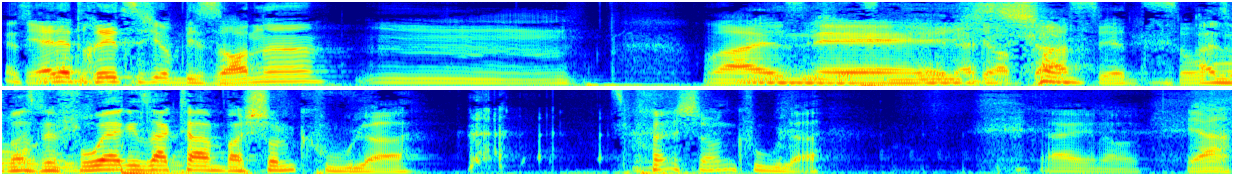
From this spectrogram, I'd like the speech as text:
Ist Ja, der genau- dreht sich um die Sonne. Hm, weiß Nee, ich jetzt das nicht, ob ist schon- das jetzt so. Also was wir vorher gesagt haben, war schon cooler. Das war schon cooler. Ja, genau. Ja.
